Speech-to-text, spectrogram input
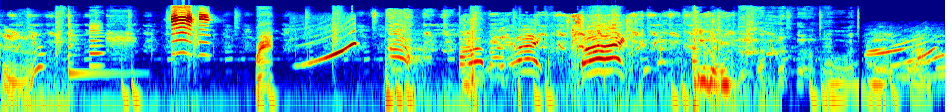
Ừ. Bà ơi! Ơi! Rồi.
